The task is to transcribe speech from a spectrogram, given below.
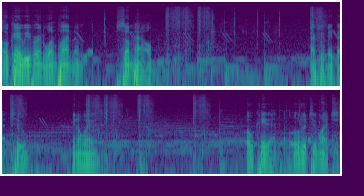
Okay, we've earned one platinum. Somehow. Actually, make that two, in a way. Okay then, a little bit too much.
